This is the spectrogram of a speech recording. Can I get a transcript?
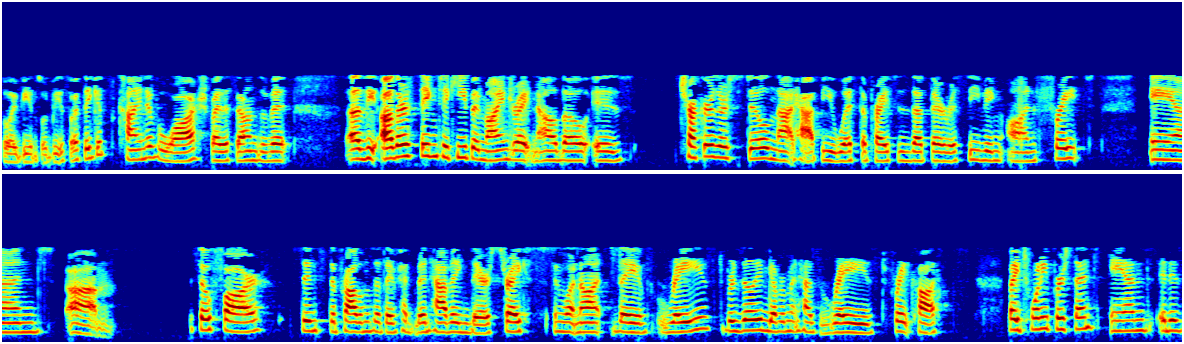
soybeans would be. So I think it's kind of a wash by the sounds of it. Uh, the other thing to keep in mind right now, though, is truckers are still not happy with the prices that they're receiving on freight, and um, so far, since the problems that they've been having, their strikes and whatnot, they've raised, Brazilian government has raised freight costs by 20%, and it is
